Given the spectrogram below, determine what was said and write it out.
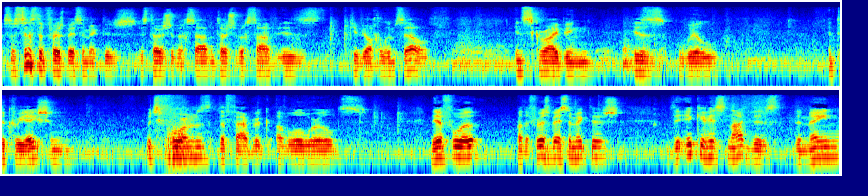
So since the first Beis of Mikdash is Torah Shabbat and Torah Shabbat is Kivyachal himself inscribing his will into creation, which forms the fabric of all worlds. Therefore, by the first Beis of Mikdash, the Iker Hisnagdis, the main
